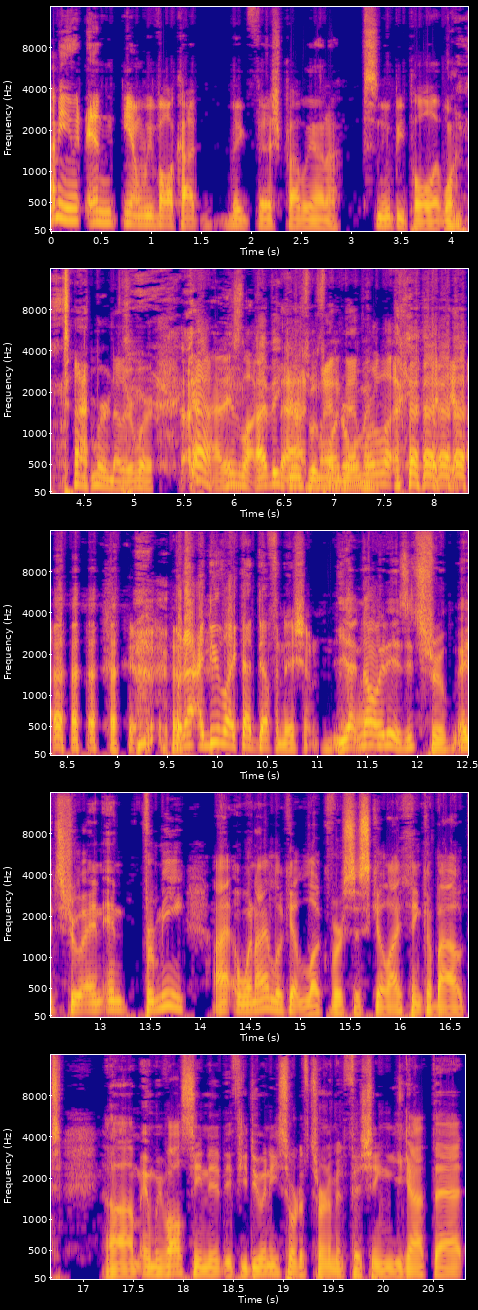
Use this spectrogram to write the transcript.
I mean, and you know, we've all caught big fish probably on a Snoopy pole at one time or another. Where yeah, that is luck. I think yours was might Wonder been more Woman. luck. Yeah. but I, I do like that definition. Yeah, no, uh, it is. It's true. It's true. And and for me, I, when I look at luck versus skill, I think about, um, and we've all seen it. If you do any sort of tournament fishing, you got that.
